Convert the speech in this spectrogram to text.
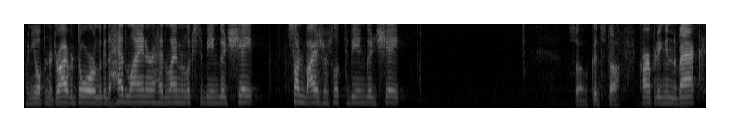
When you open the driver door, look at the headliner. Headliner looks to be in good shape. Sun visors look to be in good shape. So good stuff. Carpeting in the back.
